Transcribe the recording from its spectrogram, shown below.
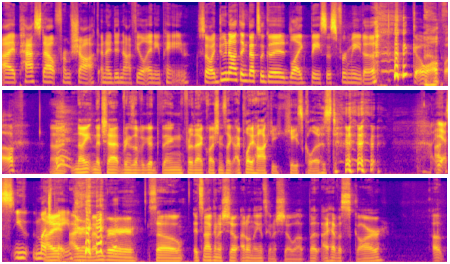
I passed out from shock and I did not feel any pain. So I do not think that's a good like basis for me to go off of. Uh, Knight in the chat brings up a good thing for that question. He's like, "I play hockey. Case closed." yes, you much I, pain. I remember. so it's not gonna show. I don't think it's gonna show up, but I have a scar. Up,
